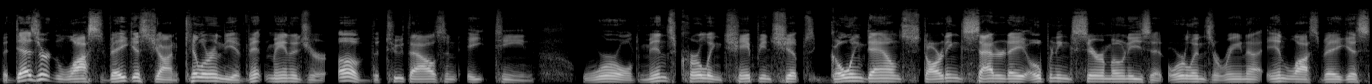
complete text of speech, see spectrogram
the desert in Las Vegas, Jon Killoran the event manager of the 2018 World Men's Curling Championships, going down starting Saturday, opening ceremonies at Orleans Arena in Las Vegas.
